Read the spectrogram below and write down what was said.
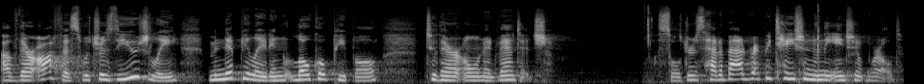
of their office, which was usually manipulating local people to their own advantage. Soldiers had a bad reputation in the ancient world.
